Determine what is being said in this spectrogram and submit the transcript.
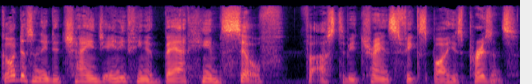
God doesn't need to change anything about Himself for us to be transfixed by His presence.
